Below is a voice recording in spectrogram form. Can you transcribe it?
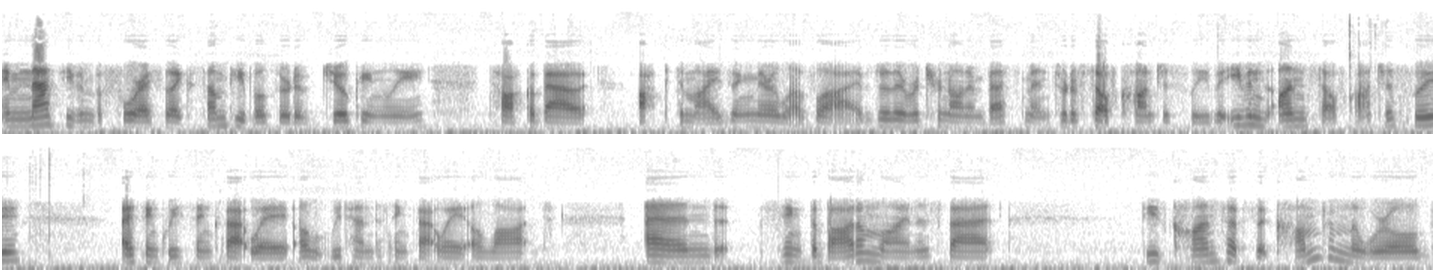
I mean, that's even before I feel like some people sort of jokingly talk about optimizing their love lives or their return on investment, sort of self-consciously, but even unself-consciously, I think we think that way. We tend to think that way a lot. And I think the bottom line is that these concepts that come from the world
